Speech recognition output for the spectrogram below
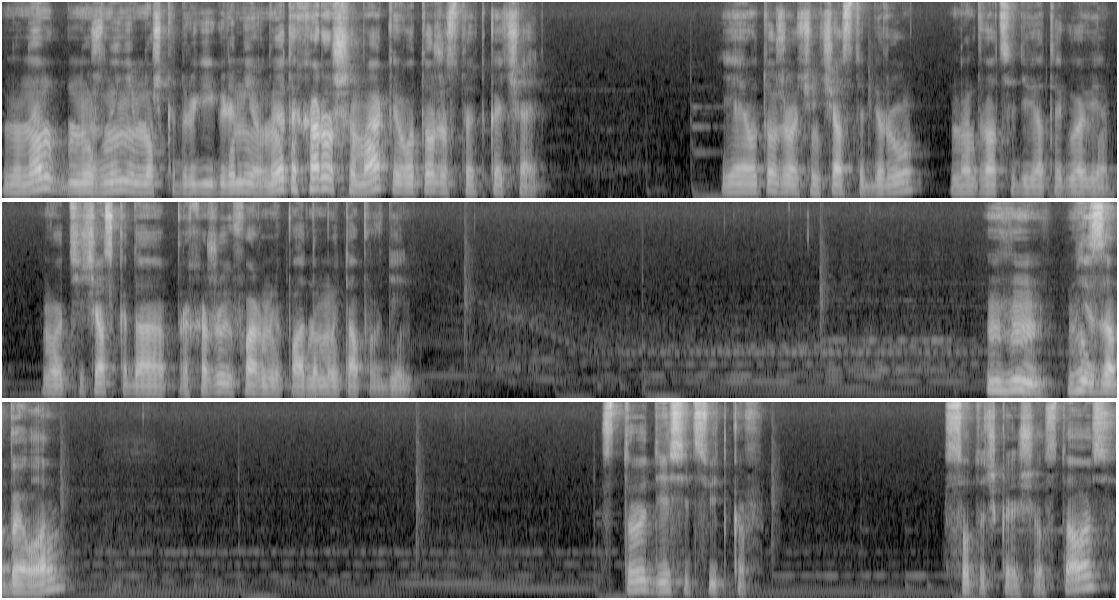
Но нам нужны немножко другие громилы. Но это хороший маг, его тоже стоит качать. Я его тоже очень часто беру на 29 главе. Вот сейчас, когда прохожу и фармлю по одному этапу в день. Угу, Изабелла. 110 свитков. Соточка еще осталась.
